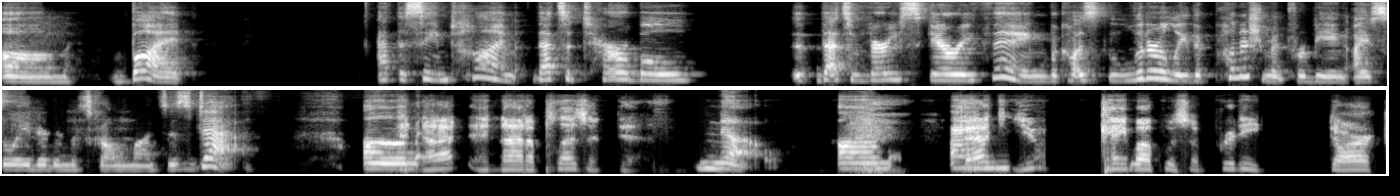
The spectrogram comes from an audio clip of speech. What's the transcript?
Um, but at the same time, that's a terrible that's a very scary thing because literally the punishment for being isolated in the Scholomance is death. Um, and not and not a pleasant death. No, um, and, that you came up with some pretty dark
